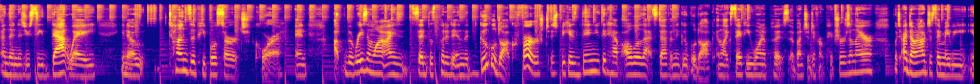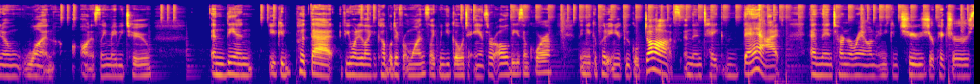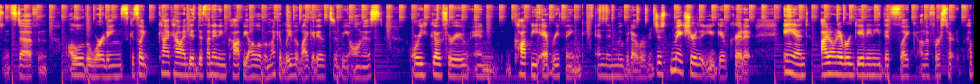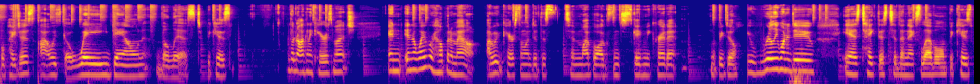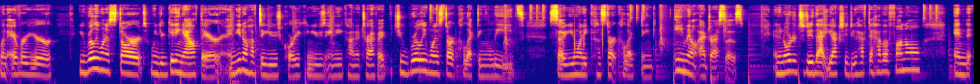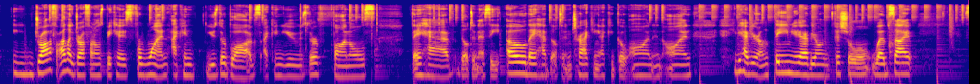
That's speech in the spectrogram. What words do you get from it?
And then as you see that way, you know, tons of people search Quora. And uh, the reason why I said let's put it in the Google Doc first is because then you could have all of that stuff in the Google Doc. And like say if you want to put a bunch of different pictures in there, which I don't, I would just say maybe, you know, one, honestly, maybe two and then you could put that if you wanted like a couple different ones like when you go to answer all of these in Quora then you could put it in your Google Docs and then take that and then turn around and you can choose your pictures and stuff and all of the wordings. Because like kind of how I did this I didn't even copy all of them. I could leave it like it is to be honest. Or you could go through and copy everything and then move it over but just make sure that you give credit. And I don't ever get any that's like on the first couple pages. I always go way down the list because they're not going to care as much. And in a way, we're helping them out. I wouldn't care if someone did this to my blogs and just gave me credit. No big deal. What you really want to do is take this to the next level because whenever you're you really want to start when you're getting out there, and you don't have to use Quora, you can use any kind of traffic, but you really want to start collecting leads. So you want to start collecting email addresses. And in order to do that, you actually do have to have a funnel and draw. I like drop funnels because for one, I can use their blogs, I can use their funnels. They have built-in SEO, they have built-in tracking. I could go on and on. You have your own theme, you have your own official website.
